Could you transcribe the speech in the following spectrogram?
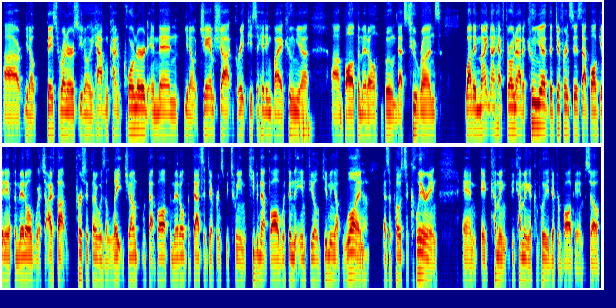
Uh, you know, base runners. You know, you have them kind of cornered, and then you know, jam shot. Great piece of hitting by Acuna. Uh, ball up the middle. Boom. That's two runs. While they might not have thrown out Acuna, the difference is that ball getting up the middle, which I thought personally thought it was a late jump with that ball up the middle. But that's the difference between keeping that ball within the infield, giving up one, yeah. as opposed to clearing and it coming becoming a completely different ball game. So,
